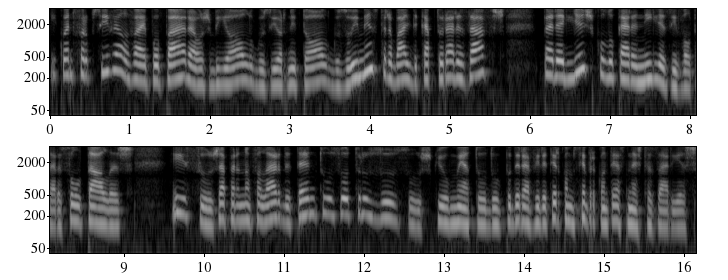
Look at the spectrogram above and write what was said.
E quando for possível, vai poupar aos biólogos e ornitólogos o imenso trabalho de capturar as aves para lhes colocar anilhas e voltar a soltá-las. Isso já para não falar de tantos outros usos que o método poderá vir a ter, como sempre acontece nestas áreas.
